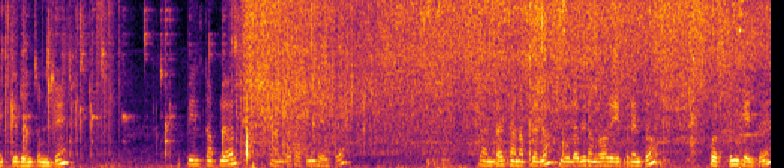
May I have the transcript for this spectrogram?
एक ते दोन चमचे. तेल तापल्यावर कांदा टाकून घ्यायचा आहे. कांदा छान आपल्याला गुलाबी रंगावर येईपर्यंत परतून घ्यायचा आहे.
